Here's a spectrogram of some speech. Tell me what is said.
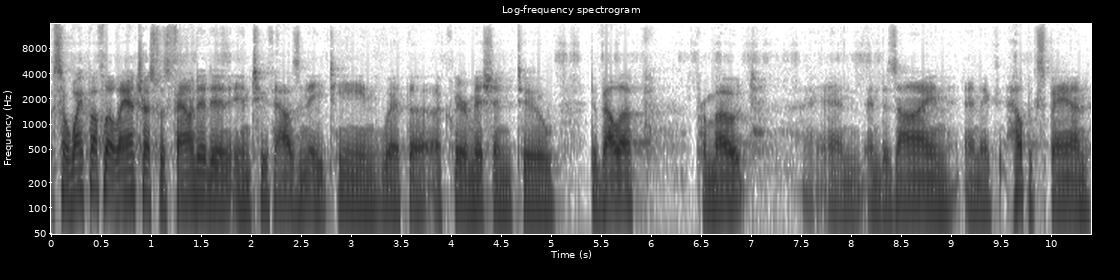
So, White Buffalo Land Trust was founded in, in 2018 with a, a, clear mission to develop, promote, and, and design and ex- help expand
